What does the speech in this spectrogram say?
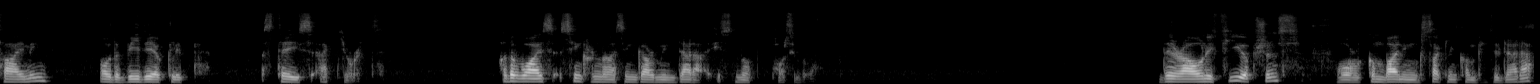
timing of the video clip stays accurate. Otherwise, synchronizing Garmin data is not possible. There are only few options for combining cycling computer data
